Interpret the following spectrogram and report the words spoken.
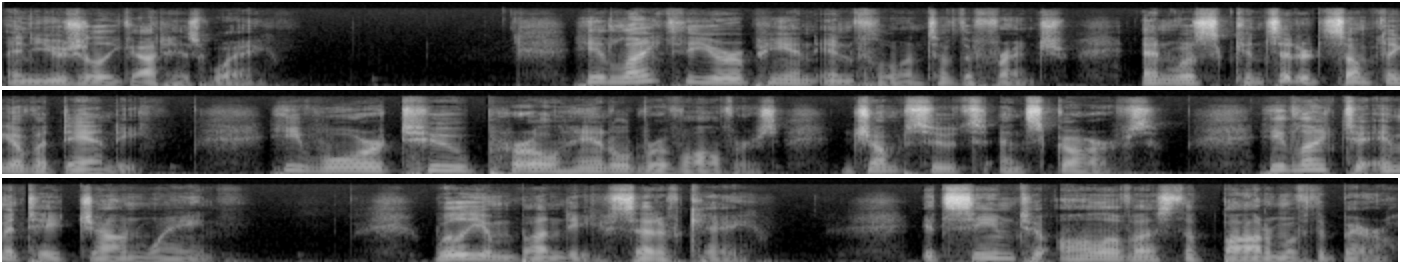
and usually got his way. He liked the European influence of the French and was considered something of a dandy. He wore two pearl handled revolvers, jumpsuits, and scarves. He liked to imitate John Wayne. William Bundy said of Ky, It seemed to all of us the bottom of the barrel,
